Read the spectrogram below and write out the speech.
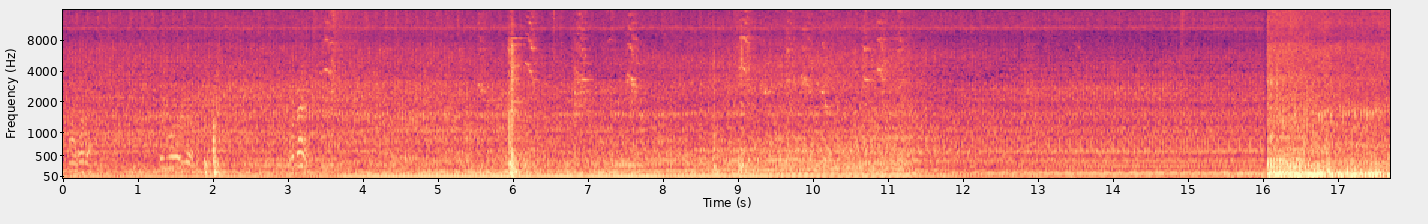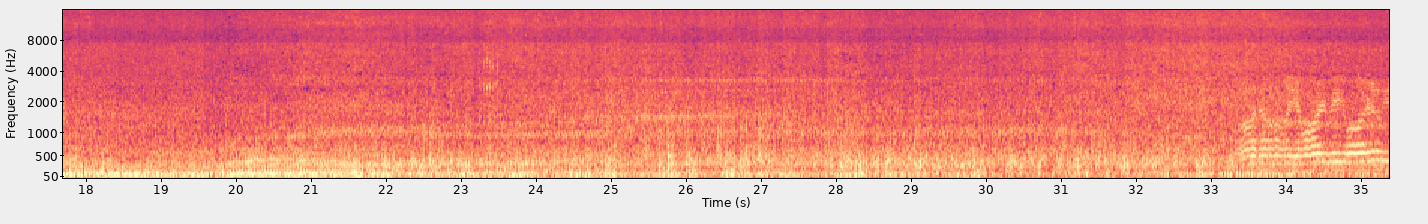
ആ പോട്ടെ. ഇങ്ങോട്ട് പിടിച്ചോ. പോട്ടെ. Oh, no, why me, why me?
